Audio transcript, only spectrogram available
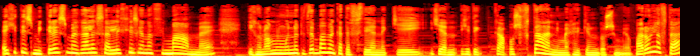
έχει τις μικρές ή μεγάλες αλήθειες για να θυμάμαι. Η γνώμη μου είναι ότι δεν πάμε κατευθείαν εκεί για, γιατί κάπως φτάνει μέχρι εκείνο το σημείο. Παρ' όλα αυτά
